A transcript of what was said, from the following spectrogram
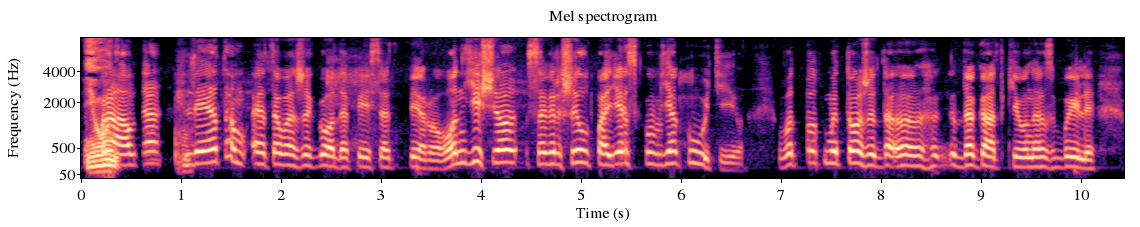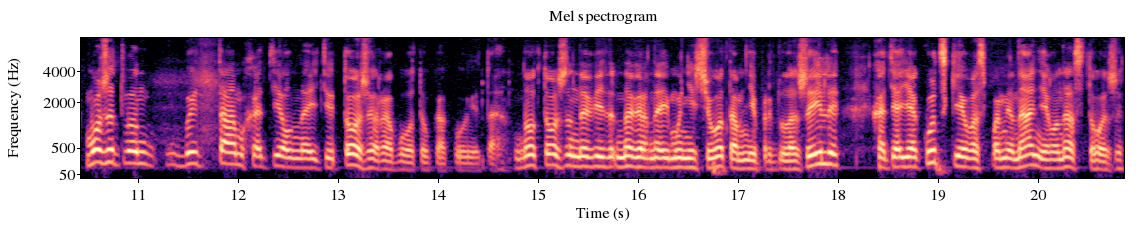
И он... Правда, летом этого же года 51 он еще совершил поездку в Якутию. Вот тут мы тоже э, догадки у нас были. Может, он быть там хотел найти тоже работу какую-то. Но тоже, наверное, ему ничего там не предложили. Хотя якутские воспоминания у нас тоже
